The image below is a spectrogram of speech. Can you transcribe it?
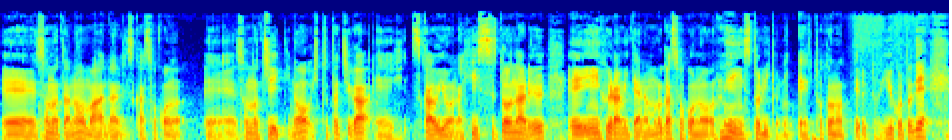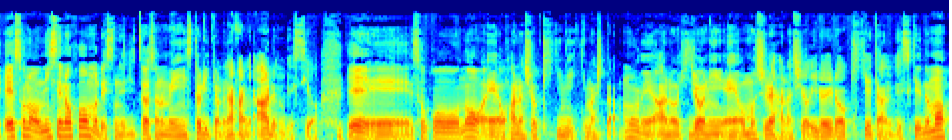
え、その他の、まあ何ですか、そこの、えー、その地域の人たちが、えー、使うような必須となる、えー、インフラみたいなものがそこのメインストリートに、え、整っているということで、え、そのお店の方もですね、実はそのメインストリートの中にあるんですよ。で、え、そこの、え、お話を聞きに行きました。もうね、あの、非常に、え、面白い話をいろいろ聞けたんですけれども、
